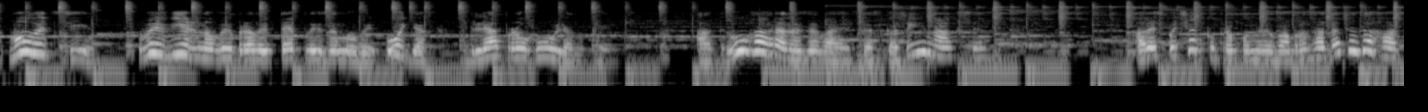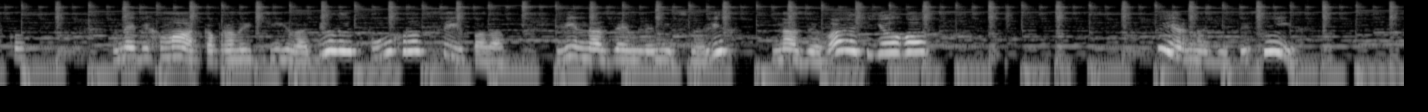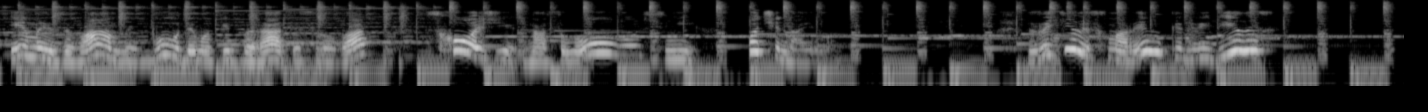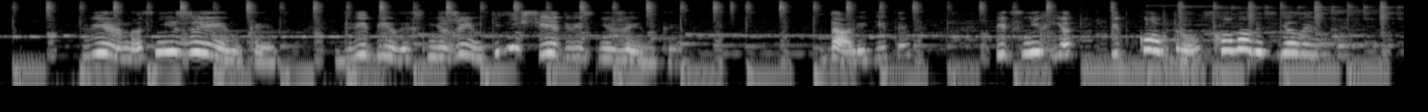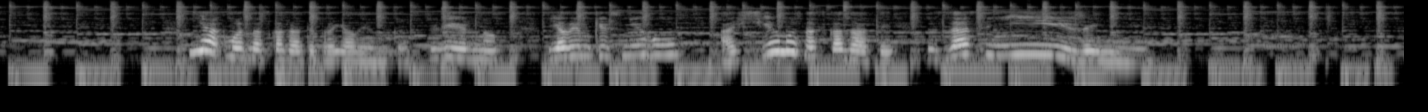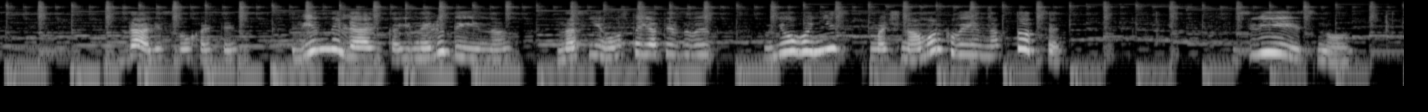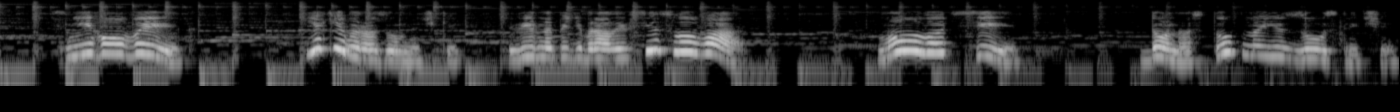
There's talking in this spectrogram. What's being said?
Молодці! Ви вірно вибрали теплий зимовий одяг для прогулянки. А друга гра називається Скажи інакше. Але спочатку пропоную вам розгадати загадку. В небі хмарка пролетіла, білий пух розсипала. Він на землю міцно ліг, називають його. Вірно, діти, сніг. І ми з вами будемо підбирати слова, схожі на слово сніг. Починаємо. Злетіли з хмаринки дві білих. Вірно, сніжинки. Дві білих сніжинки і ще дві сніжинки. Далі, діти, під сніг я під ковдру сховались ялинки. Як можна сказати про ялинки? Вірно, ялинки в снігу, а ще можна сказати засніжені. Далі слухайте. Він не лялька і не людина. На снігу стояти звик. В нього ніс смачна морквина. Хто це? Звісно, сніговик. Які ви розумнички? Вірно підібрали всі слова. Молодці! До наступної зустрічі!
